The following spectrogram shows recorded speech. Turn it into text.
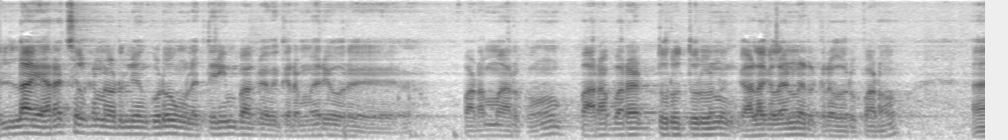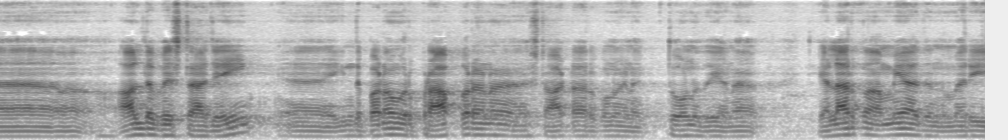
எல்லா இறைச்சலுக்கு நடுவுலையும் கூட உங்களை திரும்பி பார்க்க வைக்கிற மாதிரி ஒரு படமாக இருக்கும். பரபர துரு துருன்னு கலகலன்னு இருக்கிற ஒரு படம். ஆல் த பெஸ்ட் அஜய் இந்த படம் ஒரு ப்ராப்பரான ஸ்டார்ட்டாக இருக்கும்னு எனக்கு தோணுது. ஏன்னா எல்லாருக்கும் அமையாது இந்த மாதிரி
